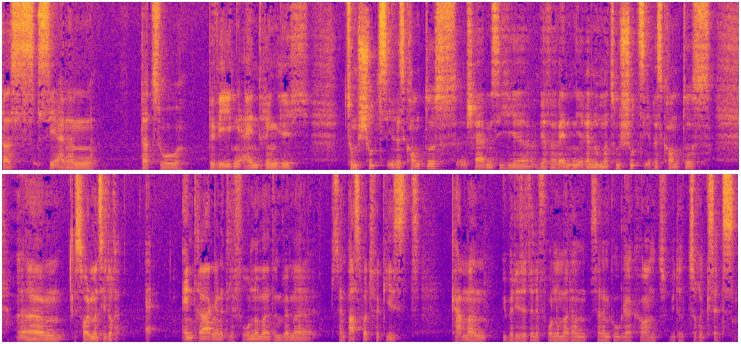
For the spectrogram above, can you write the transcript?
dass sie einen dazu bewegen, eindringlich zum Schutz Ihres Kontos, schreiben Sie hier, wir verwenden Ihre Nummer zum Schutz Ihres Kontos, ähm, soll man sie doch eintragen, eine Telefonnummer, denn wenn man sein Passwort vergisst, kann man über diese Telefonnummer dann seinen Google-Account wieder zurücksetzen.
